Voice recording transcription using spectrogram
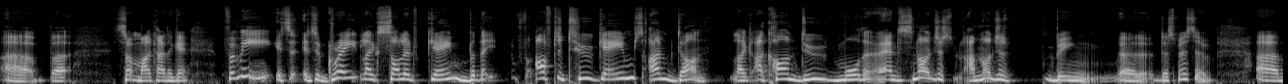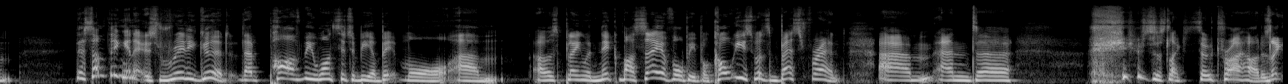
uh, but it's not my kind of game. For me, it's it's a great like solid game, but they, after two games, I'm done. Like I can't do more than, and it's not just I'm not just being uh, dismissive. Um, there's something in it. It's really good. That part of me wants it to be a bit more. Um, I was playing with Nick Marseille of all people, Colt Eastwood's best friend, um, and. Uh, he was just like so try hard. It's like,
